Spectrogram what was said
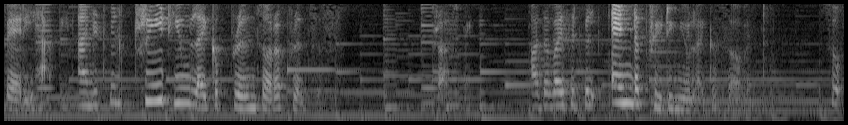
very happy and it will treat you like a prince or a princess. Trust me. Otherwise, it will end up treating you like a servant. So,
